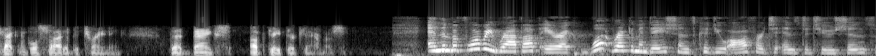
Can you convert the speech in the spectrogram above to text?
technical side of the training, that banks update their cameras. And then before we wrap up, Eric, what recommendations could you offer to institutions,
